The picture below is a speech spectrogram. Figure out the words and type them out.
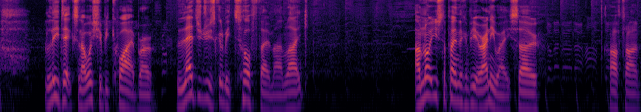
Lee Dixon, I wish you'd be quiet, bro. Legendary is going to be tough, though, man. Like, I'm not used to playing the computer anyway, so... Half time.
